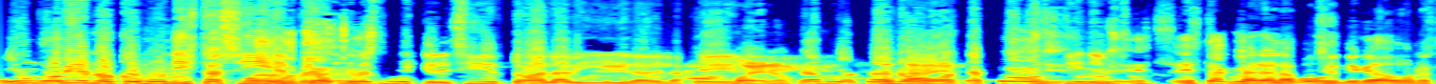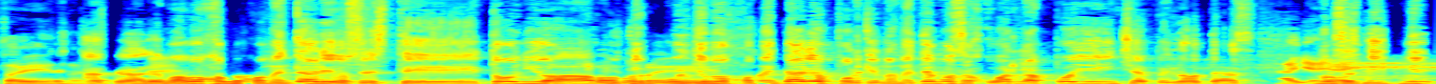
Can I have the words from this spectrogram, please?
En un gobierno comunista sí, Bueno, el presidente tiene que decidir toda la vida de la gente. Bueno, en cambio acá no, acá todos Sí, tienen sí, su- su- Está su clara la posición de cada uno, está bien. está claro. Sí. Vamos con los comentarios, este, Toño. Vamos, Últim- correcto. últimos comentarios porque nos metemos a jugar la polla y hincha pelotas. Ay, ay, no, sé ay. si, quiere-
